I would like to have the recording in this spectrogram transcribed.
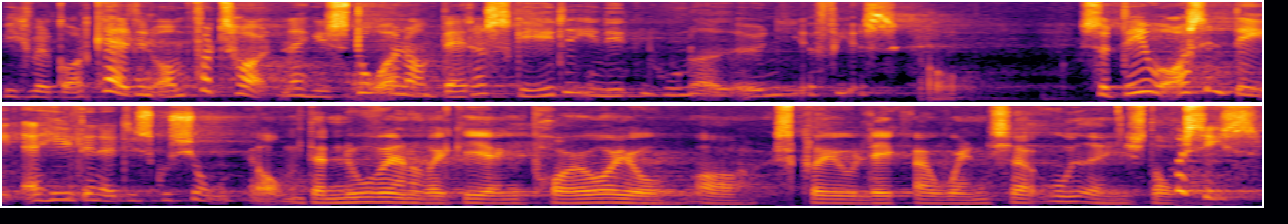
vi kan vel godt kalde det en omfortolkning af historien om, hvad der skete i 1989. Jo. Så det er jo også en del af hele den her diskussion. Jo, men den nuværende regering prøver jo at skrive Lech Wałęsa ud af historien. Præcis.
